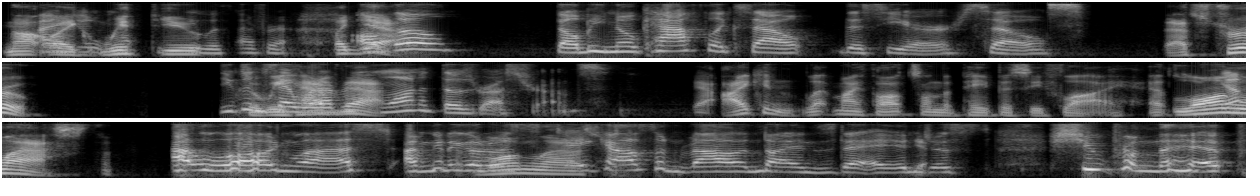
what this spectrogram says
not I like with want to be you. with everyone. like yeah, Although there'll be no Catholics out this year, so that's true. you can we say whatever that. you want at those restaurants. Yeah, I can let my thoughts on the papacy fly at long Yep. last. At long last, I'm gonna go to a long last. steakhouse on Valentine's Day and just shoot from the hip.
